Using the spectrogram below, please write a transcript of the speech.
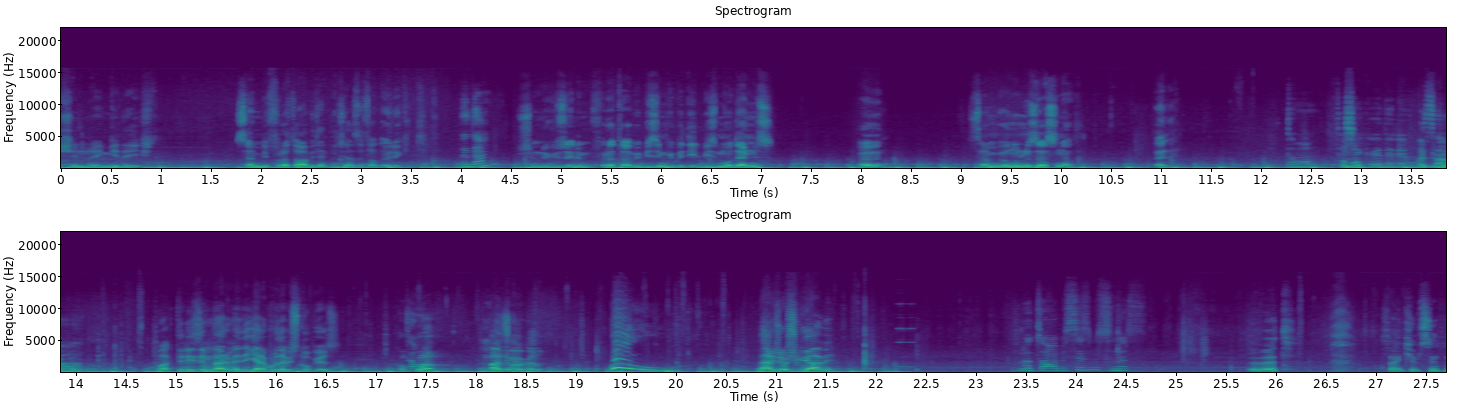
İşin rengi değişti. Sen bir Fırat abiden icazet al öyle git. Neden? Şimdi güzelim Fırat abi bizim gibi değil biz moderniz. Evet. Sen bir onun rızasını al. Öyle. Tamam, Tamam. teşekkür ederim. Hadi Sağ bakalım. ol. Baktın izin vermedi gel burada biz kopuyoruz. Kop. Hadi Geleceğim. bakalım. Ver coşkuyu abi. Fırat abi siz misiniz? Evet. Sen kimsin?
